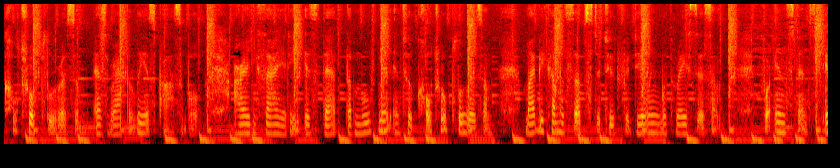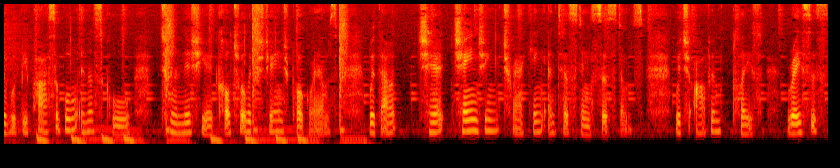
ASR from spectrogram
cultural pluralism as rapidly as possible. Our anxiety is that the movement into cultural pluralism might become a substitute for dealing with racism. For instance, it would be possible in a school to initiate cultural exchange programs without cha- changing tracking and testing systems, which often place racist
